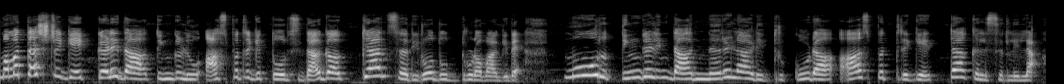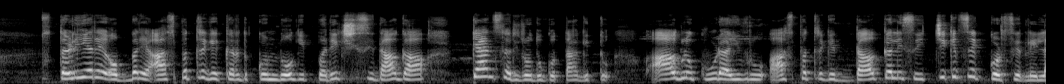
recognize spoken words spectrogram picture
ಮಮತಾಶ್ರೀಗೆ ಕಳೆದ ತಿಂಗಳು ಆಸ್ಪತ್ರೆಗೆ ತೋರಿಸಿದಾಗ ಕ್ಯಾನ್ಸರ್ ಇರೋದು ದೃಢವಾಗಿದೆ. ಮೂರು ತಿಂಗಳಿಂದ ನೆರಳಾಡಿದ್ರೂ ಕೂಡ ಆಸ್ಪತ್ರೆಗೆ ದಾಖಲಿಸಿರಲಿಲ್ಲ. ಸ್ಥಳೀಯರೇ ಒಬ್ಬರೇ ಆಸ್ಪತ್ರೆಗೆ ಕರೆದುಕೊಂಡೋಗಿ ಪರೀಕ್ಷಿಸಿದಾಗ ಕ್ಯಾನ್ಸರ್ ಇರೋದು ಗೊತ್ತಾಗಿತ್ತು. ಆಗಲೂ ಕೂಡ ಇವರು ಆಸ್ಪತ್ರೆಗೆ ದಾಖಲಿಸಿ ಚಿಕಿತ್ಸೆ ಕೊಡಿಸಿರ್ಲಿಲ್ಲ.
